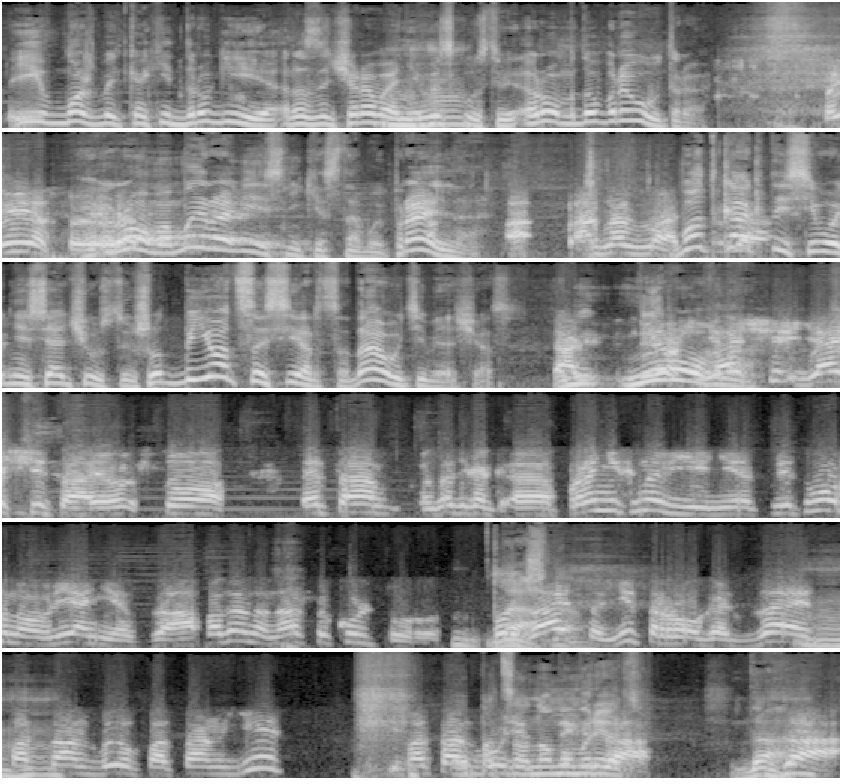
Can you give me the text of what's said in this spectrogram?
и, может быть, какие-то другие разочарования в искусстве. Рома, доброе утро. Приветствую. Рома, мы ровесники с тобой, правильно? А, однозначно. Вот как да. ты сегодня себя чувствуешь? Вот бьется сердце, да, у тебя сейчас? Так, Н- Неровно. Я, я считаю, что это, знаете, как э, проникновение тлетворного влияния Запада на нашу культуру. Точно. Зайца не трогать. Заяц, пацан был, пацан есть, и пацан будет Пацаном всегда. умрет. Да. Да,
